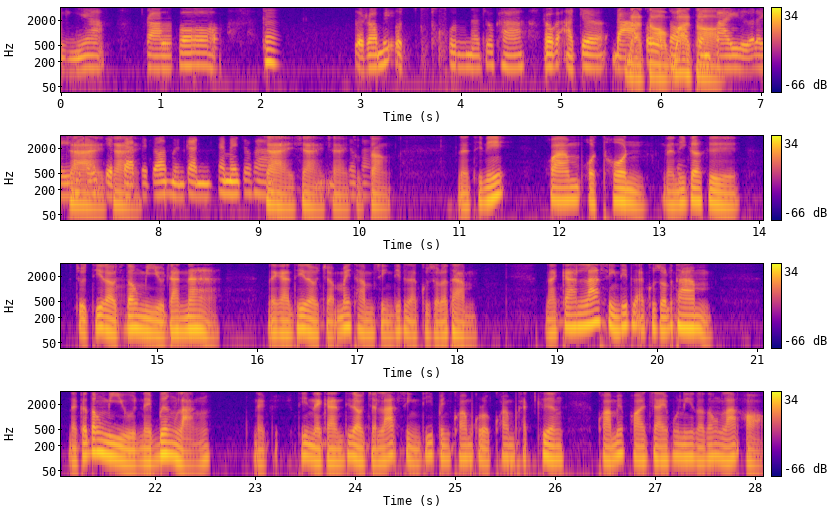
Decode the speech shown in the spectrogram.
อย่างเงี้ยเราก็ถ้า เกิดเราไม่อดทนนะเจ้าคะเราก็อาจจะด่าโต้ตอบกันไปหรืออะไรเจ็บแสบเป็นร้อนเหมือนกันใช่ไหมเจ้าคะใช่ใช่ใช่ถูกต้องนะทีนี้ความอดทนนะนี่ก็คือจุดที่เราจะต้องมีอยู่ด้านหน้า ในการที่เราจะไม่ทำสิ่งที่เป็นอกุศลธรรมนะการละสิ่งที่เป็นอกุศลธรรมนะก็ต้องมีอยู่ในเบื้องหลังนะที่ในการที่เราจะละสิ่งที่เป็นความโกรธความขัดเคือง ความไม่พอใจพวกนี้เราต้องละออก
